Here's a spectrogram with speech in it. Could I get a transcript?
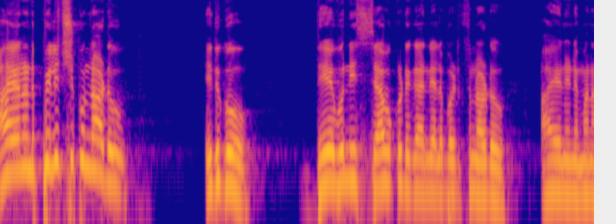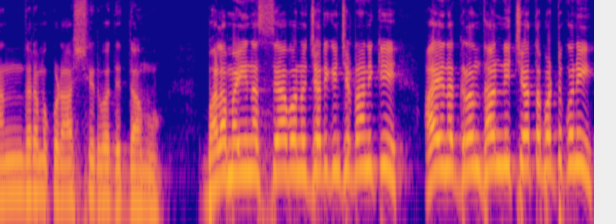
ఆయనను పిలుచుకున్నాడు. ఇదిగో దేవుని సేవకుడిగా నిలబడుతున్నాడు. ఆయనని మనందరము కూడా ఆశీర్వదిద్దాము. బలమైన సేవను జరిగించడానికి ఆయన గ్రంథాన్ని చేతపట్టుకొని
